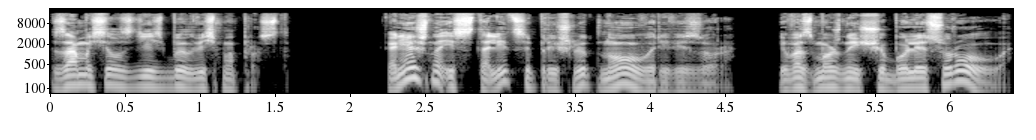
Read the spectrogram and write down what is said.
Замысел здесь был весьма прост. Конечно, из столицы пришлют нового ревизора, и, возможно, еще более сурового,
